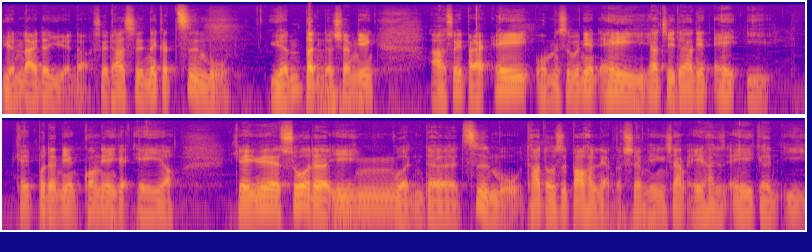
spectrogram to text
原来的元啊，所以它是那个字母原本的声音啊。所以本来 A 我们是不是念 A？要记得要念 A E，OK，、不能念光念一个 A 哦。给，因为所有的英文的字母它都是包含两个声音，像 A 它就是 A 跟 E，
